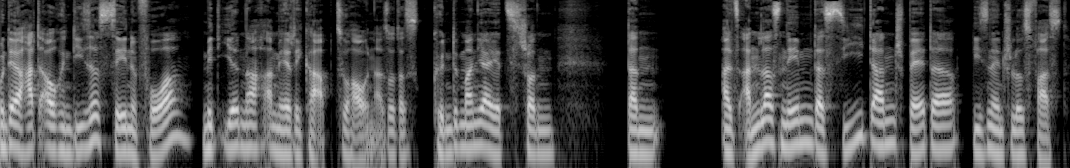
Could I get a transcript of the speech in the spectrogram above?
Und er hat auch in dieser Szene vor, mit ihr nach Amerika abzuhauen. Also das könnte man ja jetzt schon dann als Anlass nehmen, dass sie dann später diesen Entschluss fasst.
